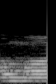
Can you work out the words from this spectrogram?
الله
